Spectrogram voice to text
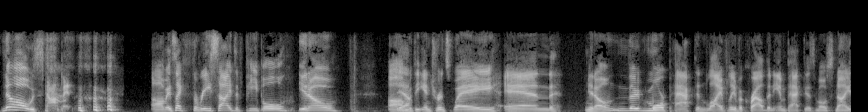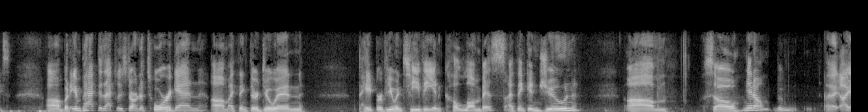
no, stop it. um, it's like three sides of people, you know, um, Yeah. with the entrance way, and you know they're more packed and lively of a crowd than Impact is most nights. Um, but Impact is actually starting to tour again. Um, I think they're doing pay per view and TV in Columbus. I think in June. Um, so you know, I, I,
